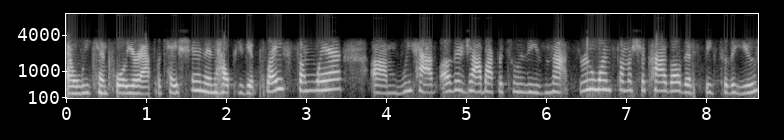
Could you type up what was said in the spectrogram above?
and we can pull your application and help you get placed somewhere. Um, we have other job opportunities not through One Summer Chicago that speak to the youth.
